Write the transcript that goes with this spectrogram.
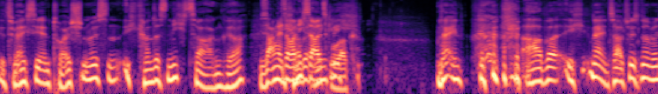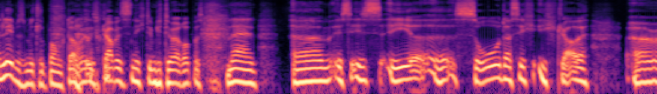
Jetzt werde ich Sie enttäuschen müssen. Ich kann das nicht sagen. Ja? Sie sagen jetzt ich aber nicht Salzburg. Nein, aber ich, nein, Salzburg ist nur mein Lebensmittelpunkt, aber ich glaube, es ist nicht die Mitte Europas. Nein, ähm, es ist eher äh, so, dass ich, ich glaube, äh,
